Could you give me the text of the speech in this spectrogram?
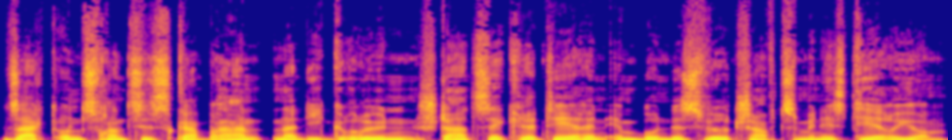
sagt uns Franziska Brandner, die Grünen, Staatssekretärin im Bundeswirtschaftsministerium.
